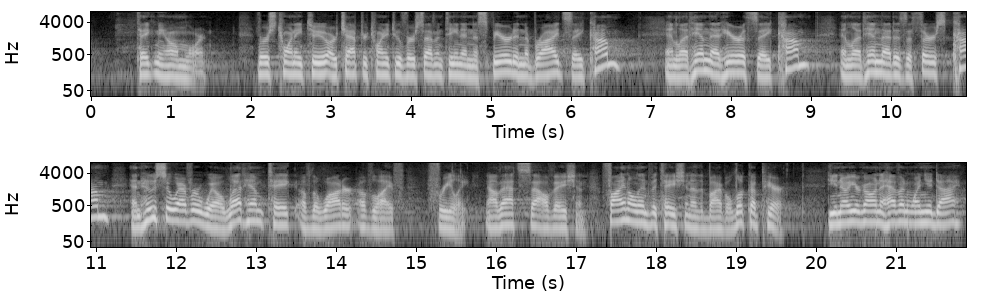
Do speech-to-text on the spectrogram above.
Take me home, Lord. Verse 22, or chapter 22, verse 17, and the Spirit and the bride say, Come, and let him that heareth say, Come, and let him that is athirst come, and whosoever will, let him take of the water of life freely. Now that's salvation. Final invitation of the Bible. Look up here. Do you know you're going to heaven when you die?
